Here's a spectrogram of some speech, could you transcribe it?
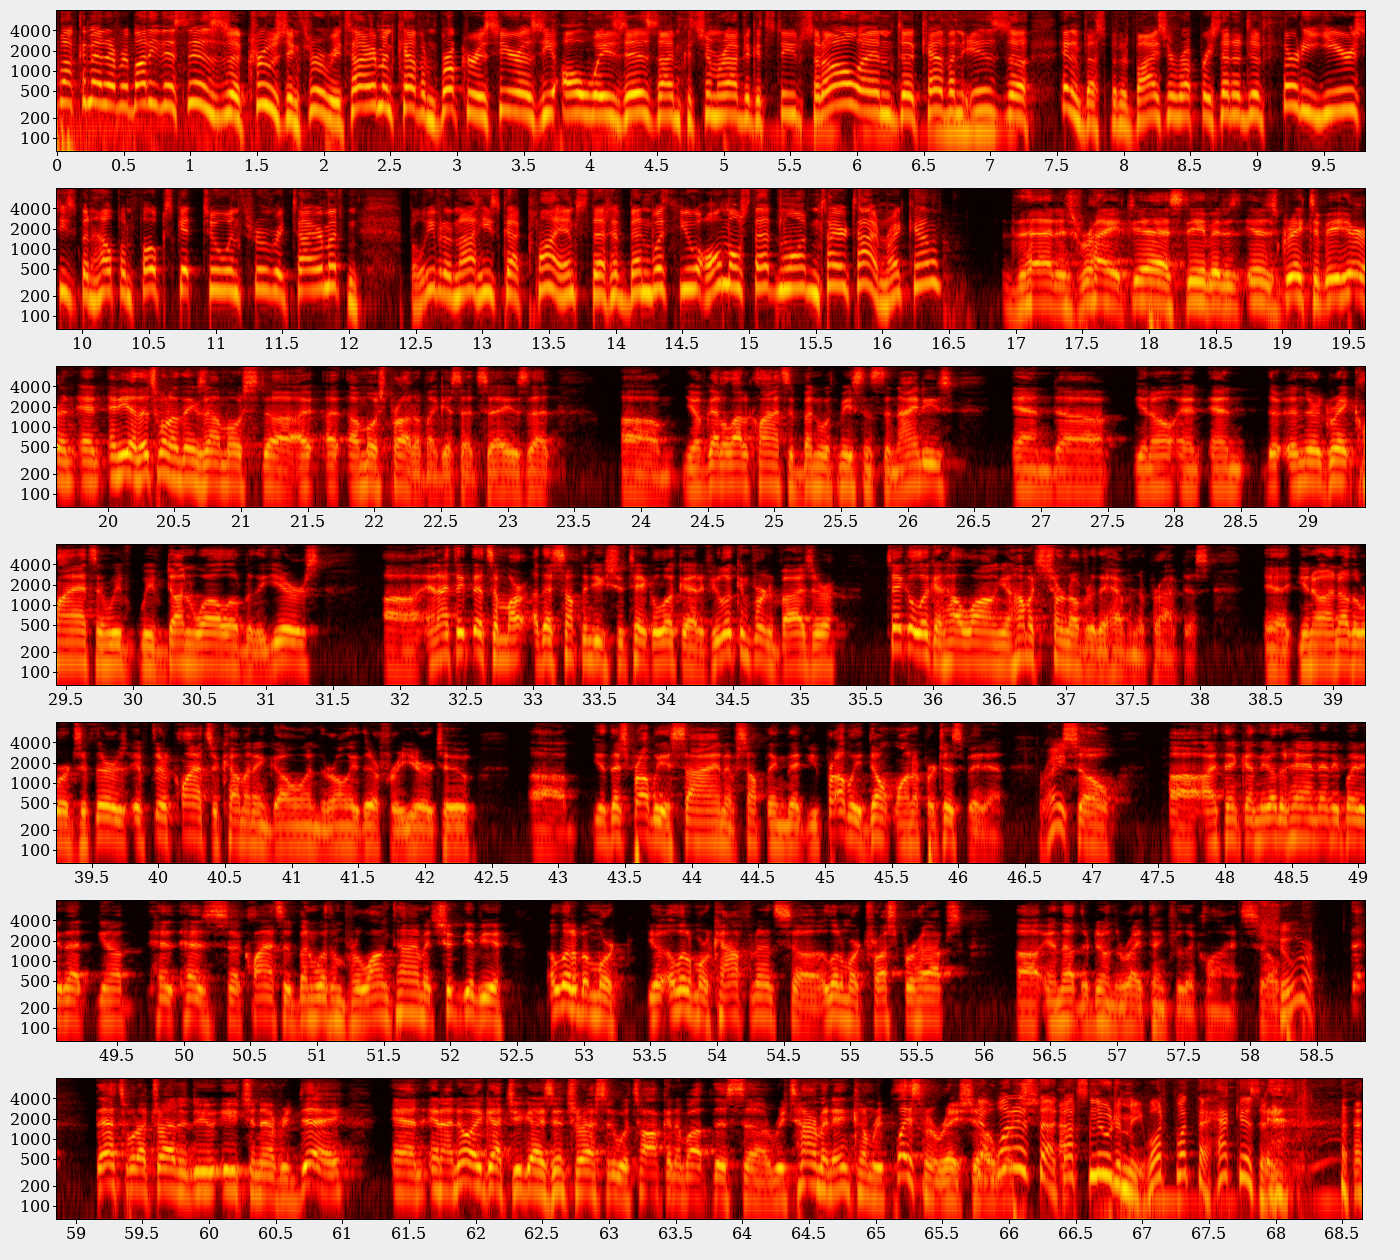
Welcome in, everybody. This is uh, Cruising Through Retirement. Kevin Brooker is here as he always is. I'm consumer advocate Steve Siddall, and uh, Kevin is uh, an investment advisor representative. 30 years he's been helping folks get to and through retirement. And believe it or not, he's got clients that have been with you almost that long, entire time, right, Kevin? That is right. Yeah, Steve, it is, it is great to be here. And, and, and yeah, that's one of the things I'm most, uh, I, I'm most proud of, I guess I'd say, is that, um, you know, I've got a lot of clients that have been with me since the 90s and uh, you know, and and they're, and they're great clients, and we've we've done well over the years. Uh, and I think that's a mar- that's something you should take a look at if you're looking for an advisor. Take a look at how long, you know, how much turnover they have in their practice. Uh, you know, in other words, if there's if their clients are coming and going, they're only there for a year or two. Uh, yeah, that's probably a sign of something that you probably don't want to participate in. Right. So. Uh, I think, on the other hand, anybody that you know has, has uh, clients that have been with them for a long time, it should give you a little bit more, a little more confidence, uh, a little more trust, perhaps, uh, and that they're doing the right thing for their clients. So Sure. th- that's what I try to do each and every day. And and I know I got you guys interested with talking about this uh, retirement income replacement ratio. Yeah, what is that? That's new to me. What what the heck is it?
